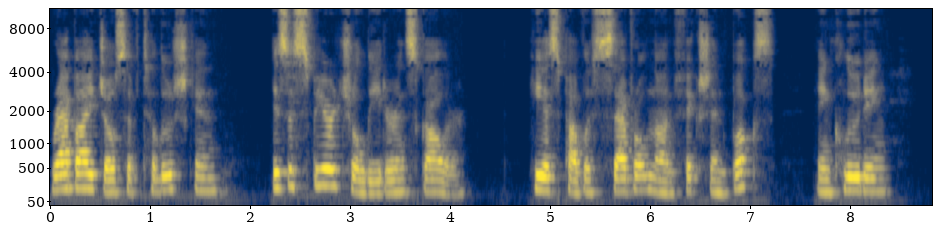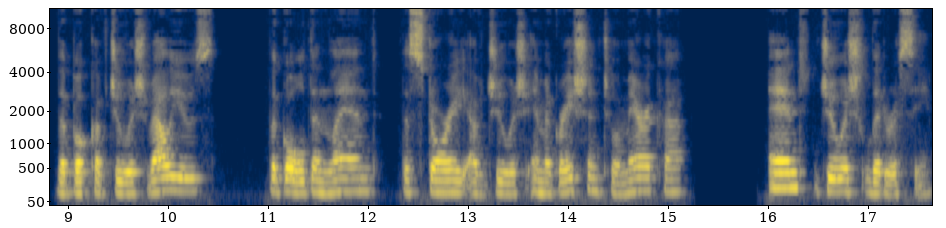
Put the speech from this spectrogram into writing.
Rabbi Joseph Telushkin is a spiritual leader and scholar. He has published several nonfiction books, including The Book of Jewish Values, The Golden Land, The Story of Jewish Immigration to America, and Jewish Literacy.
